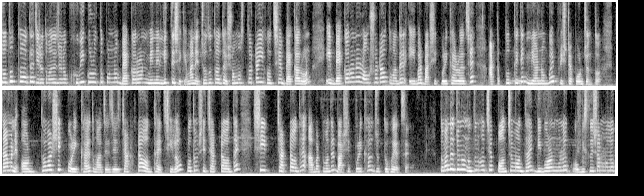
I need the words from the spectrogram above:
চতুর্থ অধ্যায়, যেটা তোমাদের জন্য খুবই গুরুত্বপূর্ণ, ব্যাকরণ মেনে লিখতে শেখে। মানে চতুর্থ অধ্যায় সমস্তটাই হচ্ছে ব্যাকরণ। এই ব্যাকরণের অংশটাও তোমাদের এইবার বার্ষিক পরীক্ষায় রয়েছে, আটাত্তর থেকে নিরানব্বই পৃষ্ঠা পর্যন্ত। তার মানে অর্ধবার্ষিক পরীক্ষায় তোমার যে যে চারটা অধ্যায় ছিল, প্রথম সেই চারটা অধ্যায়, সেই চারটা অধ্যায় আবার তোমাদের বার্ষিক পরীক্ষাও যুক্ত হয়েছে। তোমাদের জন্য নতুন হচ্ছে পঞ্চম অধ্যায়, বিবরণমূলক ও বিশ্লেষণমূলক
